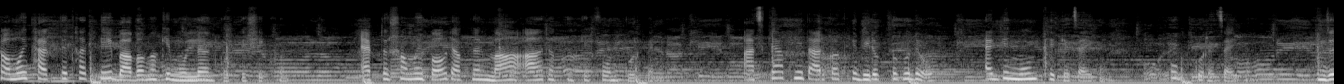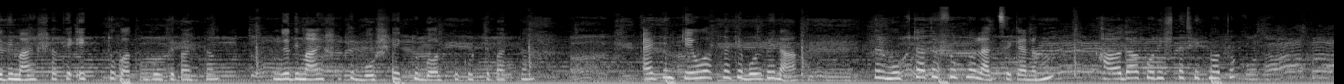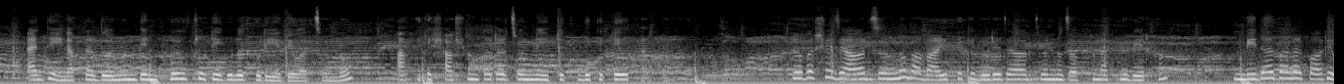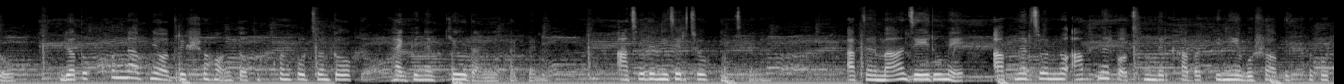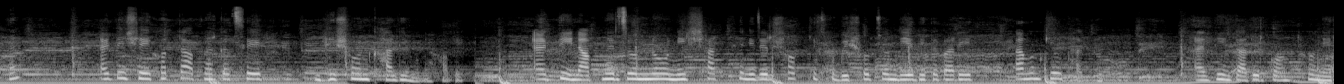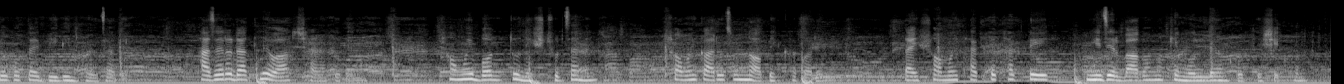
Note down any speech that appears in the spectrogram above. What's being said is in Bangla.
সময় থাকতে থাকতেই বাবা মাকে মূল্যায়ন করতে শিখুন। একটা সময় পর আপনার মা আর আপনাকে ফোন করবেন আজকে আপনি তার কথায় বিরক্ত হলেও একদিন মন থেকে চাইবেন খুব করে চাইবেন। যদি মায়ের সাথে একটু কথা বলতে পারতাম, যদি মায়ের সাথে বসে একটু গল্প করতে পারতাম, একদিন কেউ আপনাকে বলবে না, তোর মুখটা এত শুকনো লাগছে কেন, হুম? খাওয়া দাওয়া করিস না ঠিক মতো একদিন আপনার দৈনন্দিন ভুল ত্রুটিগুলো ধরিয়ে দেওয়ার জন্য আপনাকে শাসন করার জন্য এই পৃথিবীতে কেউ থাকবে প্রবাসে যাওয়ার জন্য বা বাড়ি থেকে দূরে যাওয়ার জন্য যখন আপনি বের হন, বিদায় বলার পরেও যতক্ষণ না আপনি অদৃশ্য হন, ততক্ষণ পর্যন্ত একদিন আর কেউ দাঁড়িয়ে থাকবে না। আঁচলে নিজের চোখ মুছবে না। আপনার মা যে রুমে আপনার জন্য আপনার পছন্দের খাবারটি নিয়ে বসে অপেক্ষা করতেন একদিন সেই ঘরটা আপনার কাছে ভীষণ খালি মনে হবে। একদিন আপনার জন্য নিঃস্বার্থে নিজের সব কিছু বিসর্জন দিয়ে দিতে পারে এমন কেউ থাকবে। একদিন তাদের কণ্ঠ নিরবতায় বিলীন হয়ে যাবে। হাজারো ডাকলেও আর সাড়া দেবে না। সময় বড্ড নিষ্ঠুর, জানেন? সময় কারোর জন্য অপেক্ষা করে। তাই সময় থাকতে থাকতে নিজের বাবা মাকে মূল্যায়ন করতে শিখুন।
